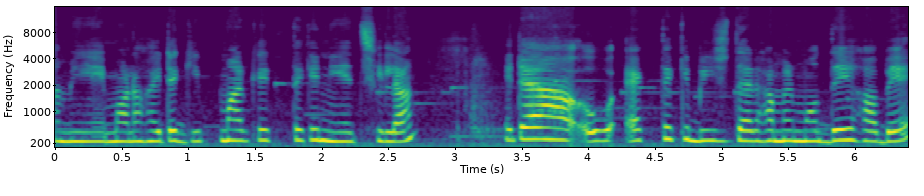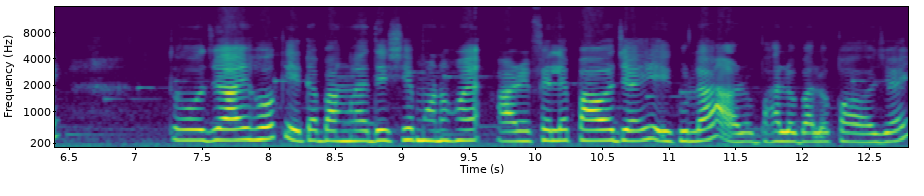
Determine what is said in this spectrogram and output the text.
আমি মনে হয় এটা গিফট মার্কেট থেকে নিয়েছিলাম। এটা এক থেকে বিশ দারহামের মধ্যেই হবে। তো যাই হোক, এটা বাংলাদেশে মনে হয় আর এফ এলে পাওয়া যায়, এগুলা আরও ভালো ভালো পাওয়া যায়।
